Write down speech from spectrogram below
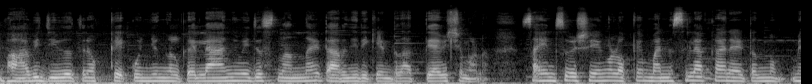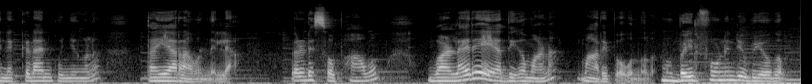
ഭാവി ജീവിതത്തിനൊക്കെ കുഞ്ഞുങ്ങൾക്ക് ലാംഗ്വേജസ് നന്നായിട്ട് അറിഞ്ഞിരിക്കേണ്ടത് അത്യാവശ്യമാണ്. സയൻസ് വിഷയങ്ങളൊക്കെ മനസ്സിലാക്കാനായിട്ടൊന്നും മെനക്കെടാൻ കുഞ്ഞുങ്ങൾ തയ്യാറാവുന്നില്ല. ഇവരുടെ സ്വഭാവം വളരെയധികമാണ് മാറിപ്പോകുന്നത്. മൊബൈൽ ഫോണിന്റെ ഉപയോഗം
